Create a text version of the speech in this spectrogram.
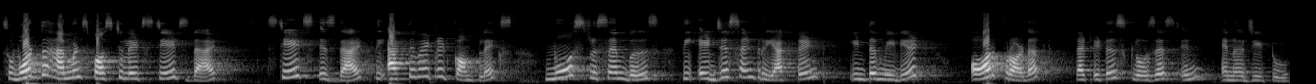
So, what the Hammond's postulate states that states is that the activated complex most resembles the adjacent reactant intermediate or product that it is closest in energy to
